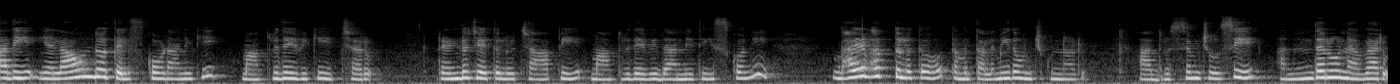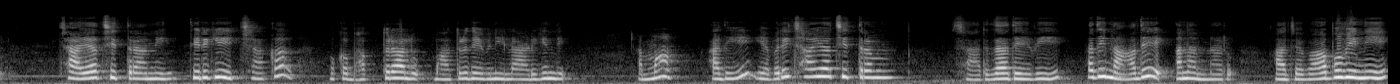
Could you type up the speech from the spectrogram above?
అది ఎలా ఉందో తెలుసుకోవడానికి మాతృదేవికి ఇచ్చారు. రెండు చేతులు చాపి మాతృదేవి దాన్ని తీసుకొని భయభక్తులతో తమ తల మీద ఉంచుకున్నారు. ఆ దృశ్యం చూసి అందరూ నవ్వారు. ఛాయాచిత్రాన్ని తిరిగి ఇచ్చాక ఒక భక్తురాలు మాతృదేవిని ఇలా అడిగింది. అమ్మా అది ఎవరి ఛాయాచిత్రం? శారదాదేవి అది నాదే అని అన్నారు. ఆ జవాబు విని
